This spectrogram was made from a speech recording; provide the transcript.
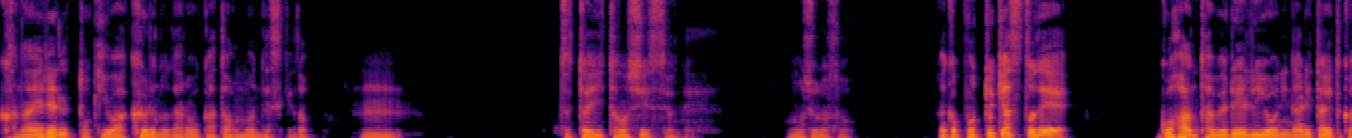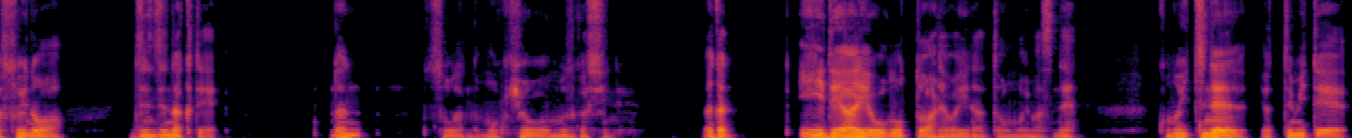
叶えれる時は来るのだろうかと思うんですけど、うん。絶対楽しいですよね。面白そう。なんか、ポッドキャストでご飯食べれるようになりたいとかそういうのは全然なくて、なん、そうだな、目標は難しいね。なんか、いい出会いをもっとあればいいなと思いますね。この一年やってみて、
